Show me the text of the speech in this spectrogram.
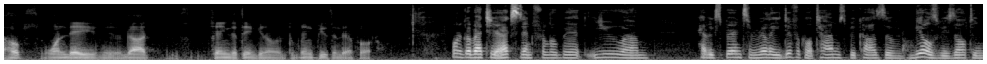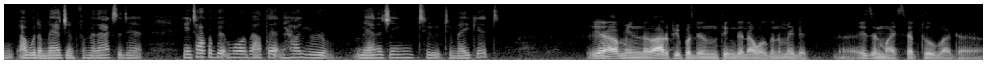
I hope one day God change the thing, you know, to bring peace in Darfur. Want to go back to your accident for a little bit. You um, have experienced some really difficult times because of bills resulting, I would imagine, from that accident. Can you talk a bit more about that and how you're managing to, to make it? Yeah, I mean, a lot of people didn't think that I was going to make it. Uh, isn't myself too, but uh,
